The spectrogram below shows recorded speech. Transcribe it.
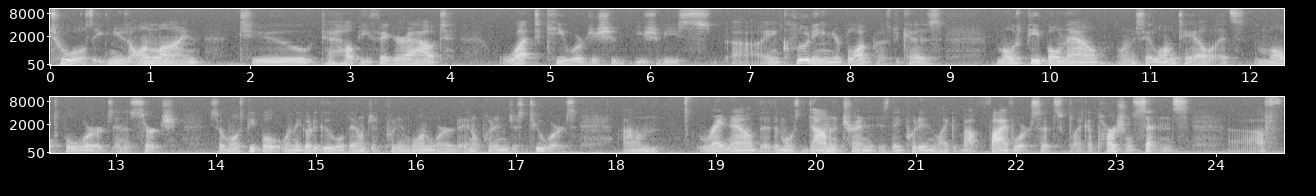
tools that you can use online to to help you figure out what keywords you should you should be uh, including in your blog post because most people now when I say long tail it's multiple words in a search so most people when they go to Google they don't just put in one word they don't put in just two words um, right now the, the most dominant trend is they put in like about five words so it's like a partial sentence uh, a, f-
